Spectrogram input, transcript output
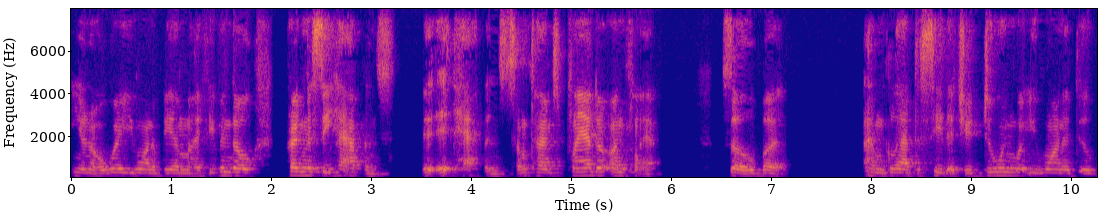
you know, where you want to be in life. Even though pregnancy happens, it, it happens, sometimes planned or unplanned. So, but I'm glad to see that you're doing what you want to do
